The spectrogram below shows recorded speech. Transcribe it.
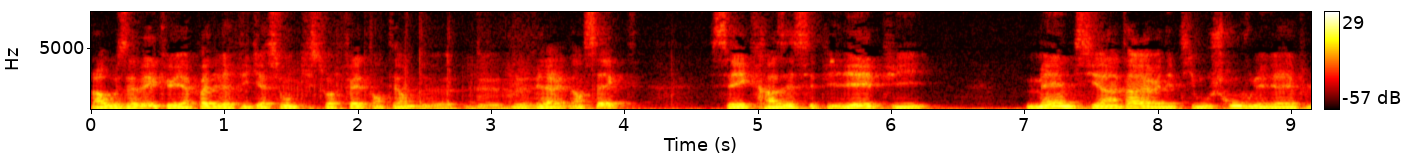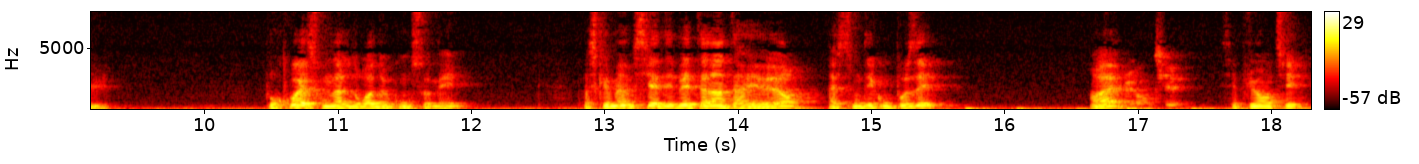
Alors vous savez qu'il n'y a pas de vérification qui soit faite en termes de, de, de vers et d'insectes. C'est écrasé, c'est pilé, et puis même si à l'intérieur il y avait des petits moucherons, vous ne les verrez plus. Pourquoi est-ce qu'on a le droit de consommer? Parce que même s'il y a des bêtes à l'intérieur, elles sont décomposées. Ouais, Plus entier. c'est plus entier.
